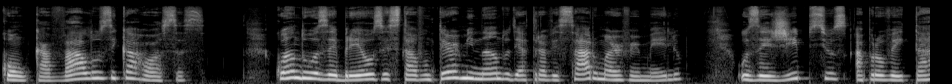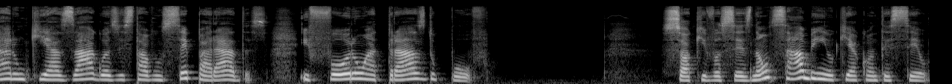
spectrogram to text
com cavalos e carroças. Quando os hebreus estavam terminando de atravessar o Mar Vermelho, os egípcios aproveitaram que as águas estavam separadas e foram atrás do povo. Só que vocês não sabem o que aconteceu.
